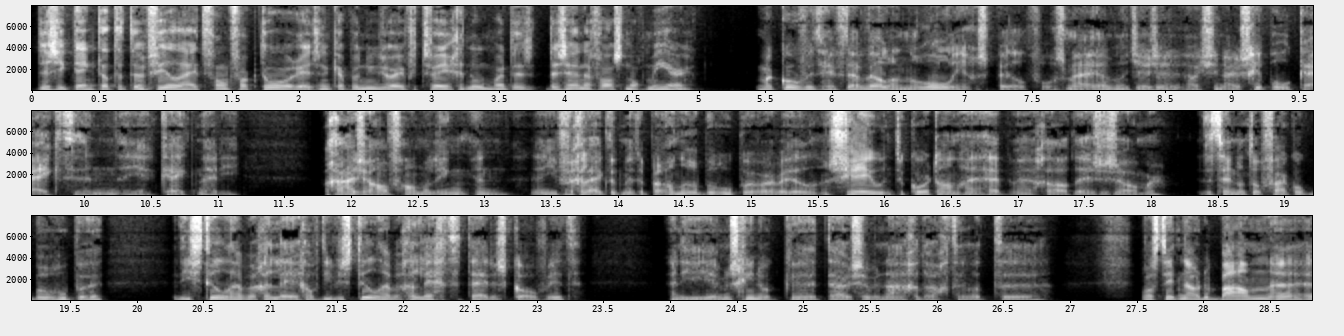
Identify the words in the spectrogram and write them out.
Dus ik denk dat het een veelheid van factoren is. En ik heb er nu zo even twee genoemd, maar er, zijn er vast nog meer. Maar COVID heeft daar wel een rol in gespeeld, volgens mij. Hè? Want als je naar Schiphol kijkt en je kijkt naar die bagageafhandeling... En, en je vergelijkt het met een paar andere beroepen... waar we heel een schreeuwend tekort aan hebben gehad deze zomer. Dat zijn dan toch vaak ook beroepen die stil hebben gelegen... of die we stil hebben gelegd tijdens COVID. En die eh, misschien ook eh, thuis hebben nagedacht. En wat, eh, was dit nou de baan, hè?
